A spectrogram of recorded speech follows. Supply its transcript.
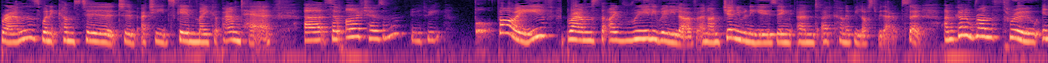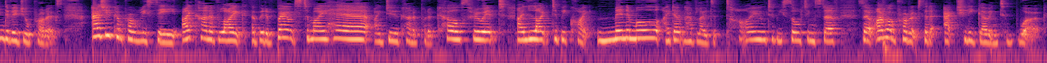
brands when it comes to, to actually skin, makeup and hair. Uh, so I've chosen one, two, three, five brands that I really, really love and I'm genuinely using and I'd kind of be lost without. So I'm going to run through individual products. As you can probably see, I kind of like a bit of bounce to my hair. I do kind of put a curl through it. I like to be quite minimal. I don't have loads of time to be sorting stuff. So I want products that are actually going to work.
